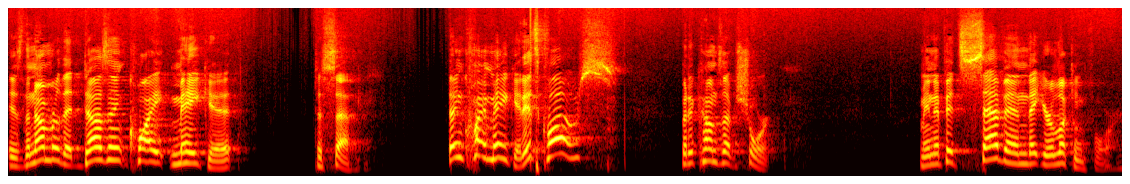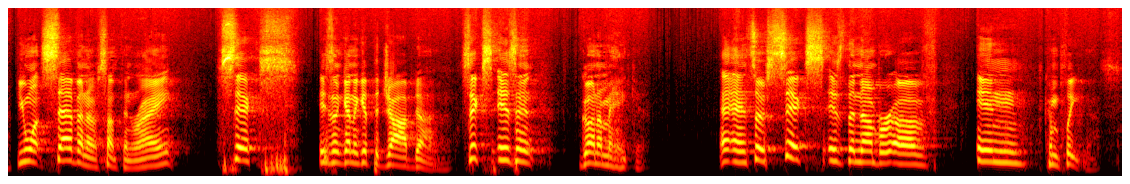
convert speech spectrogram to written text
is the number that doesn't quite make it to seven. Doesn't quite make it. It's close, but it comes up short. I mean, if it's seven that you're looking for, if you want seven of something, right? Six isn't going to get the job done. Six isn't going to make it. And so six is the number of incompleteness.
